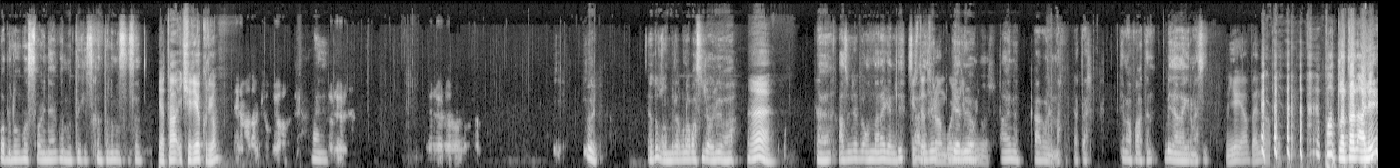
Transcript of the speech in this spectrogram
Odun olmazsa oynayamam. Öteki sıkıntılı mısın sen? Yatağı içeriye kuruyorum. Benim adam çok yoruldu. Aynen. Ölüyoruz. Ölüyoruz yorgunluktan. Öl. Ya da zombiler buna basınca ölüyor ha. He. He, az önce bir onlara geldi. Biz de Sadece trambolin gibi geliyor. oynuyoruz. Aynen. Abi oyundan. Yeter. Tim Fatih'in bir daha da girmesin. Niye ya? Ben ne yaptım? Patlatan Ali.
